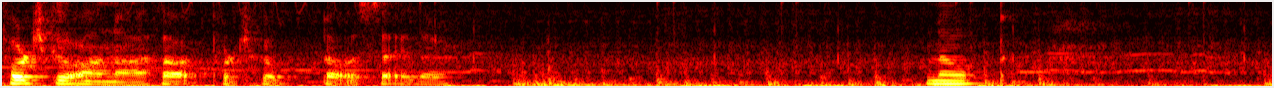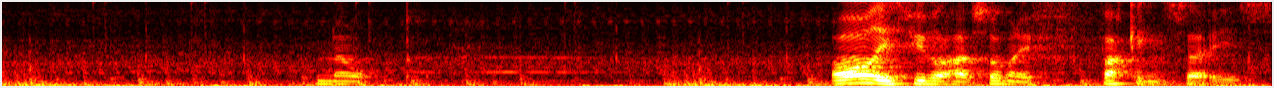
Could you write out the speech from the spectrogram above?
Portugal? Oh no, I thought Portugal built a city there. Nope. Nope. All these people have so many fucking cities.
